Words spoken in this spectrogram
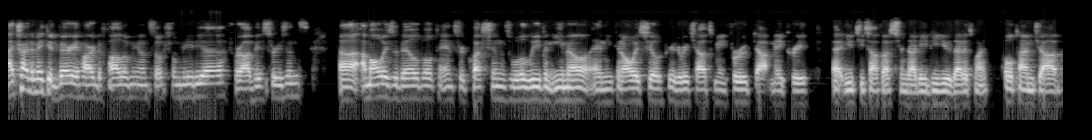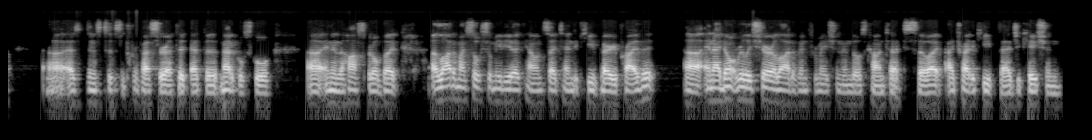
I try to make it very hard to follow me on social media for obvious reasons. Uh, I'm always available to answer questions. We'll leave an email, and you can always feel free to reach out to me, farouk.makri at utsouthwestern.edu. That is my full time job uh, as an assistant professor at the, at the medical school uh, and in the hospital. But a lot of my social media accounts I tend to keep very private. Uh, and I don't really share a lot of information in those contexts. So I, I try to keep the education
